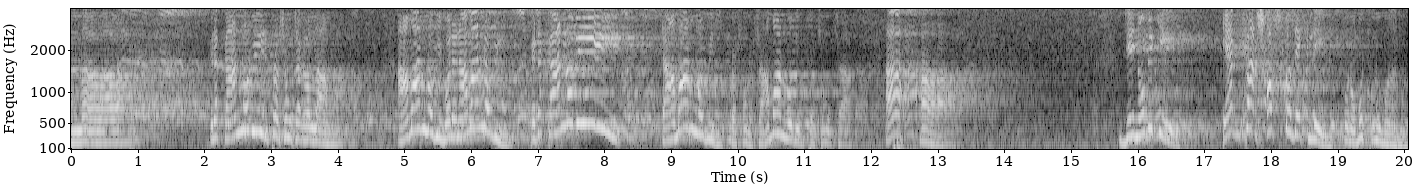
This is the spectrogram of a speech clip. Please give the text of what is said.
আল্লাহ এটা কার নবীর প্রশংসা করলাম? আমার নবী বলেন, আমার নবী। এটা কার নবী? এটা আমার নবীর প্রশংসা, আমার নবীর প্রশংসা। আহা! যে নবীকে একবার স্বপ্ন দেখলে কোন মুসলমান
